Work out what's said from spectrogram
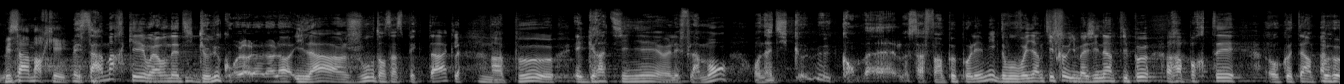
Mais ça a marqué. Mais ça a marqué, voilà, on a dit Gueuluc, oh là là là il a un jour dans un spectacle un peu euh, égratigné euh, les Flamands. On a dit Gueuluc quand même, ça fait un peu polémique. Donc vous voyez un petit peu, imaginez un petit peu rapporté au côté un peu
